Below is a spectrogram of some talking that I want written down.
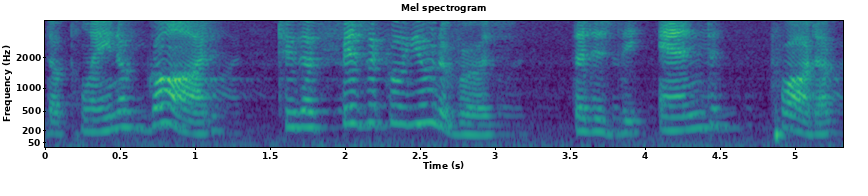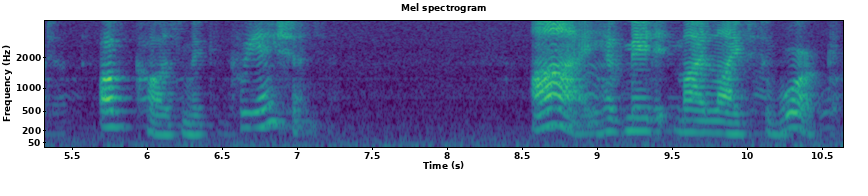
the plane of God, to the physical universe that is the end product of cosmic creation. I have made it my life's work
